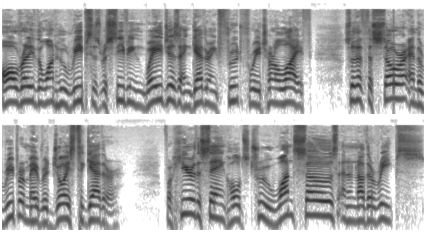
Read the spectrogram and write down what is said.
Already the one who reaps is receiving wages and gathering fruit for eternal life so that the sower and the reaper may rejoice together. For here the saying holds true one sows and another reaps.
